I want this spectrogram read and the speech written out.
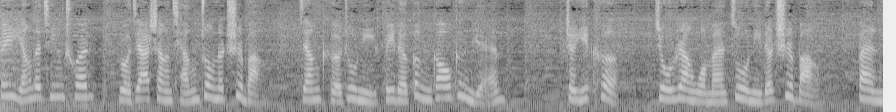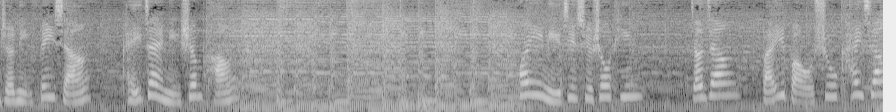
飞扬的青春，若加上强壮的翅膀，将可助你飞得更高更远。这一刻，就让我们做你的翅膀，伴着你飞翔，陪在你身旁。欢迎你继续收听《江江百宝书开箱》。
